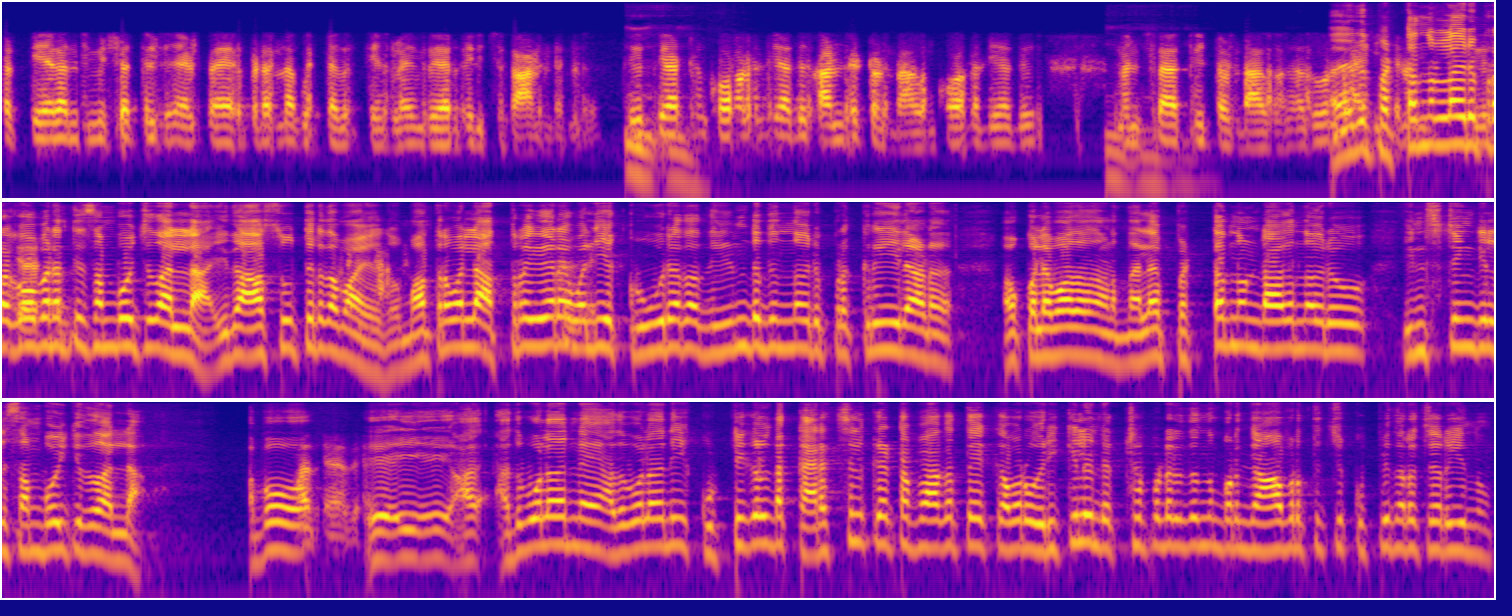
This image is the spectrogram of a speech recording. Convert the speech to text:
പ്രത്യേക നിമിഷത്തിൽ ഏർപ്പെ- ഏർപ്പെടുന്ന കുറ്റകൃത്യങ്ങളെയും വേർതിരിച്ച് കാണേണ്ടത് തീർച്ചയായിട്ടും കോടതി അത് കണ്ടിട്ടുണ്ടാകും. കോടതി അത് മനസ്സിലാക്കിയിട്ടുണ്ടാകും. അതായത് പെട്ടെന്നുള്ള ഒരു പ്രകോപനത്തിൽ സംഭവിച്ചതല്ല. ഇത് ആസൂത്രിതമായിരുന്നു. മാത്രമല്ല അത്രയേറെ വലിയ ക്രൂരത നീണ്ടു നിന്ന ഒരു പ്രക്രിയയിലാണ് കൊലപാതകം നടന്നത്. അല്ല പെട്ടെന്നുണ്ടാകുന്ന ഒരു ഇൻസ്റ്റിങ്റ്റിൽ സംഭവിക്കുന്നതല്ല. അപ്പോൾ അതെ അതുപോലെ തന്നെ അതുപോലെ തന്നെ ഈ കുട്ടികളുടെ കരച്ചിൽ കേട്ട ഭാഗത്തേക്ക് അവർ ഒരിക്കലും രക്ഷപ്പെടരുതെന്നും പറഞ്ഞ് ആവർത്തിച്ച് കുപ്പി നിറച്ചെറിയുന്നു.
